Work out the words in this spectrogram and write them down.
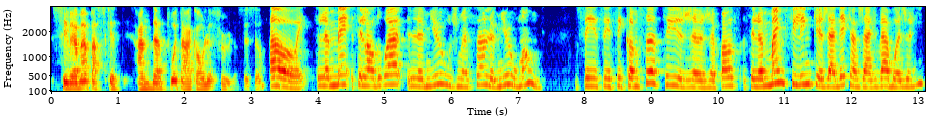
C'est vraiment parce que en dedans de toi, tu as encore le feu, c'est ça? Ah oui. C'est l'endroit le, mieux où je me sens le mieux au monde. C'est comme ça, tu sais, je, je pense. C'est le même feeling que j'avais quand j'arrivais à Bois-Joli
